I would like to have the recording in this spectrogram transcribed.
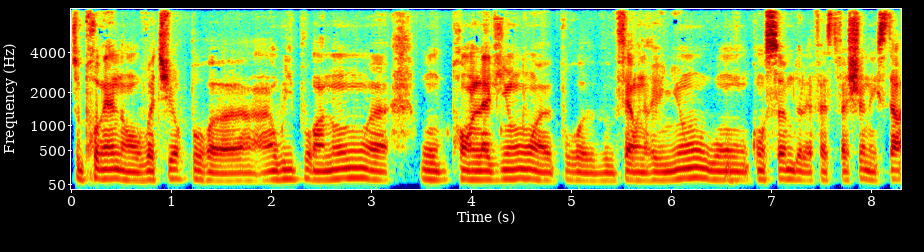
se- promène en voiture pour euh, un oui pour un non, euh, où on prend l'avion euh, pour euh, faire une réunion, où on consomme de la fast fashion, etc.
